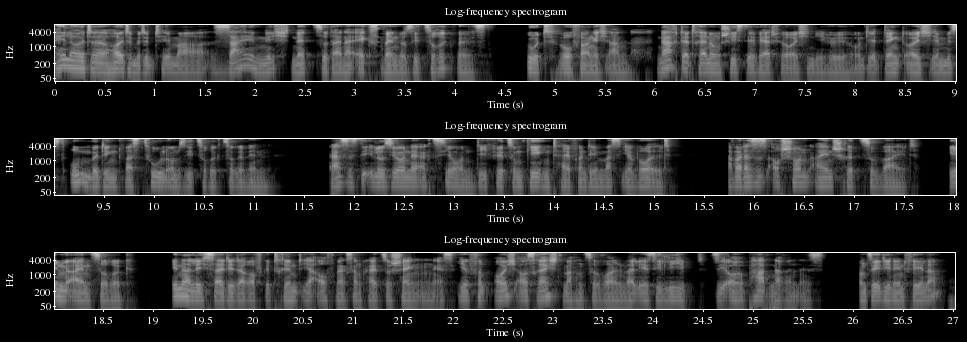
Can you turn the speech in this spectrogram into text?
Hey Leute, heute mit dem Thema Sei nicht nett zu deiner Ex, wenn du sie zurück willst. Gut, wo fange ich an? Nach der Trennung schießt ihr Wert für euch in die Höhe und ihr denkt euch, ihr müsst unbedingt was tun, um sie zurückzugewinnen. Das ist die Illusion der Aktion, die führt zum Gegenteil von dem, was ihr wollt. Aber das ist auch schon ein Schritt zu weit. Gehen wir einen zurück. Innerlich seid ihr darauf getrimmt, ihr Aufmerksamkeit zu schenken, es ihr von euch aus recht machen zu wollen, weil ihr sie liebt, sie eure Partnerin ist. Und seht ihr den Fehler?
